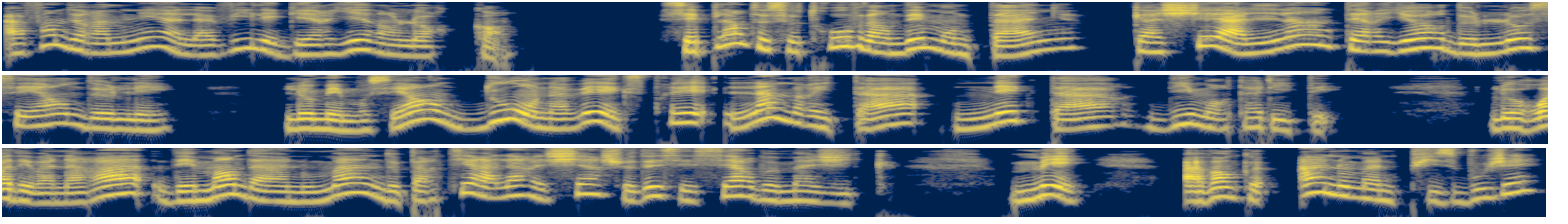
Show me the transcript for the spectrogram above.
afin de ramener à la vie les guerriers dans leur camp. Ces plantes se trouvent dans des montagnes cachées à l'intérieur de l'océan de lait, le même océan d'où on avait extrait l'amrita, nectar d'immortalité. Le roi des Vanara demande à Hanuman de partir à la recherche de ces serbes magiques. Mais avant que Hanuman puisse bouger,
